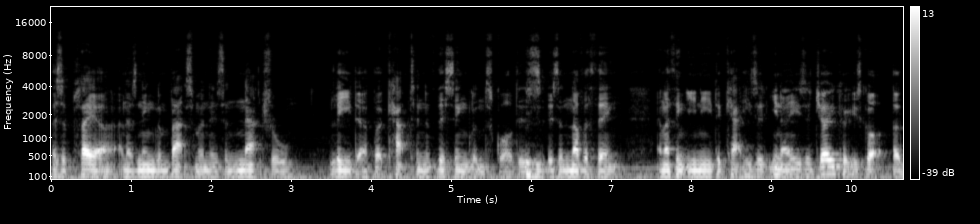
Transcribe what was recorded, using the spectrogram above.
as a player and as an England batsman is a natural leader, but captain of this England squad is mm-hmm. is another thing. And I think you need a cat. He's a you know he's a joker. He's got a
